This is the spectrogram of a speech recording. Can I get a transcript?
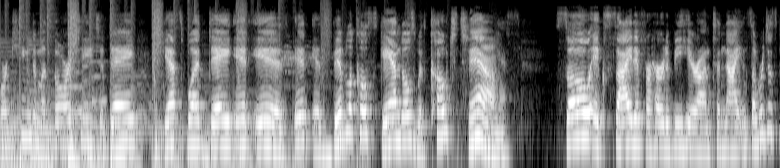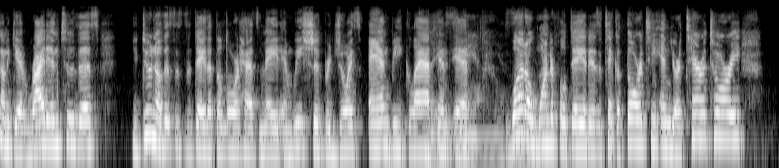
For Kingdom Authority today. Guess what day it is? It is Biblical Scandals with Coach Tim. Yes. So excited for her to be here on tonight. And so we're just going to get right into this. You do know this is the day that the Lord has made, and we should rejoice and be glad yes, in it. Yes, what a wonderful day it is to take authority in your territory.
